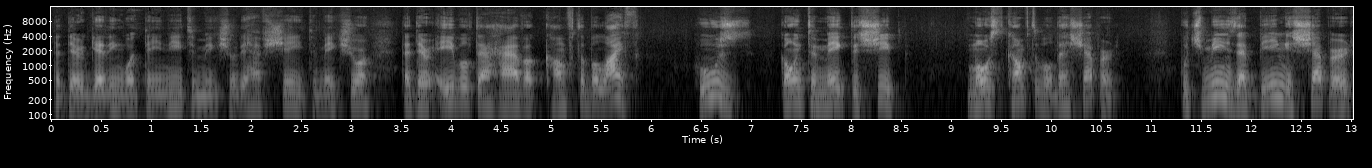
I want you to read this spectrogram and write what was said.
that they're getting what they need, to make sure they have shade, to make sure that they're able to have a comfortable life. Who's going to make the sheep most comfortable, the shepherd. Which means that being a shepherd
